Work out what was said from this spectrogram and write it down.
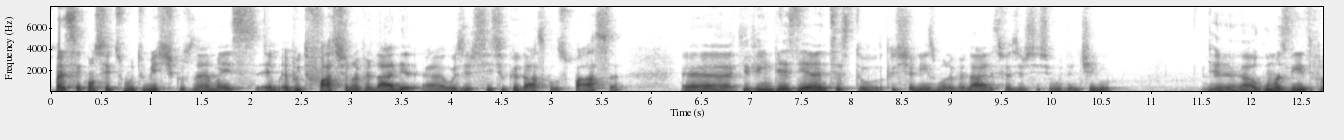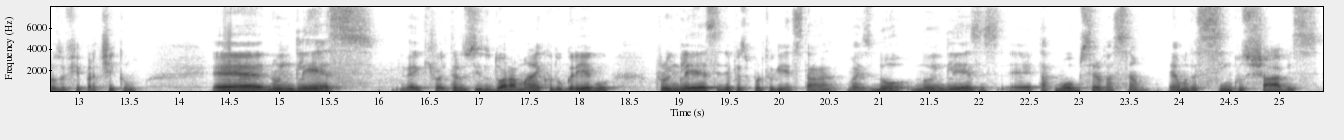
parece ser conceitos muito místicos, né? mas é, é muito fácil, na verdade, é, o exercício que o Dascalos passa, é, que vem desde antes do, do, cristianismo, na verdade, esse é um exercício muito antigo, é, algumas linhas de filosofia praticam. no inglês, que foi traduzido do aramaico, do grego, para o inglês e depois para o português, tá? Mas no, no inglês é, tá como observação. É uma das cinco chaves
